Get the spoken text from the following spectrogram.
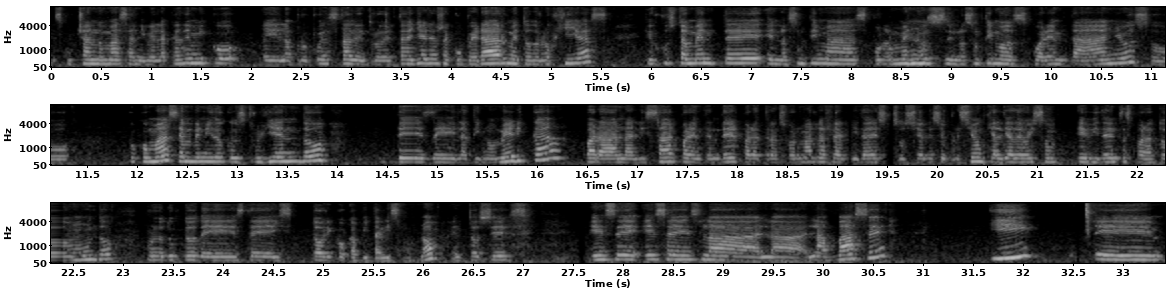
escuchando más a nivel académico, eh, la propuesta dentro del taller es recuperar metodologías que justamente en las últimas, por lo menos en los últimos 40 años o poco más, se han venido construyendo desde Latinoamérica para analizar, para entender, para transformar las realidades sociales de opresión que al día de hoy son evidentes para todo el mundo, producto de este histórico capitalismo, ¿no? Entonces, ese, esa es la, la, base y eh,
